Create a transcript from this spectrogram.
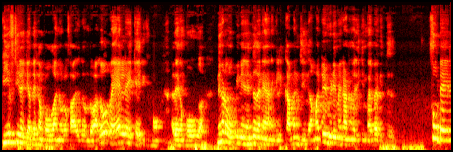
പി എഫ് ടിയിലേക്ക് അദ്ദേഹം പോകാനുള്ള സാധ്യത ഉണ്ടോ? അതോ റയലിലേക്കായിരിക്കുമോ അദ്ദേഹം പോവുക? നിങ്ങളുടെ ഒപ്പീനിയൻ എന്ത് തന്നെയാണെങ്കിൽ കമന്റ് ചെയ്യുക. മറ്റൊരു വീഡിയോ കാണുന്നതായിരിക്കും. Bye bye with. ഫുഡേൽ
